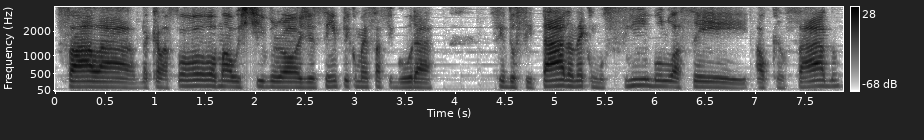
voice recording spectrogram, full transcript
fala daquela forma, o Steve Rogers sempre como essa figura sendo citada, né, como símbolo a ser alcançado.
